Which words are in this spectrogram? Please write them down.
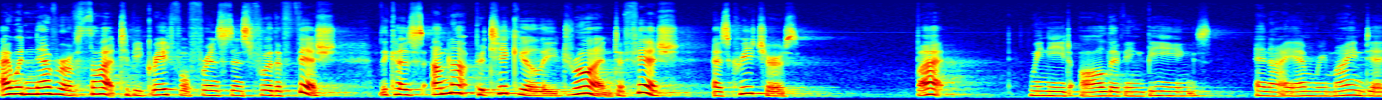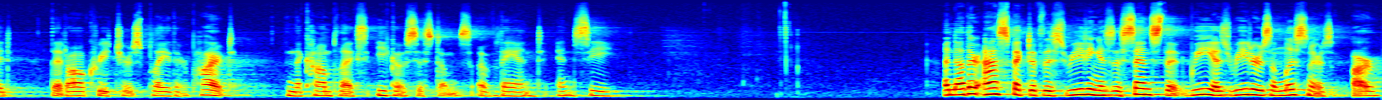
I would never have thought to be grateful, for instance, for the fish, because I'm not particularly drawn to fish as creatures, but we need all living beings, and I am reminded that all creatures play their part in the complex ecosystems of land and sea. Another aspect of this reading is a sense that we, as readers and listeners, are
